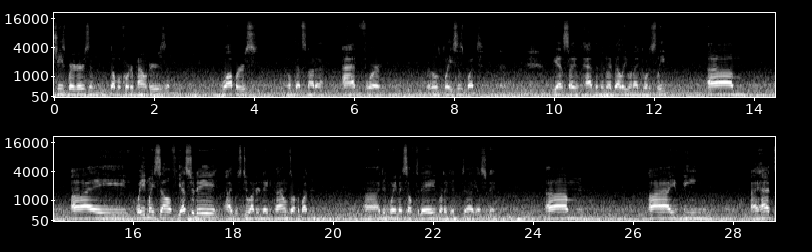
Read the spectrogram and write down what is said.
cheeseburgers and double quarter pounders and whoppers. I hope that's not a ad for for those places, but yes, I've had them in my belly when I go to sleep. Um, I weighed myself yesterday. I was 280 pounds on the button. Uh, I didn't weigh myself today, but I did uh, yesterday. Um, I've been. I had.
